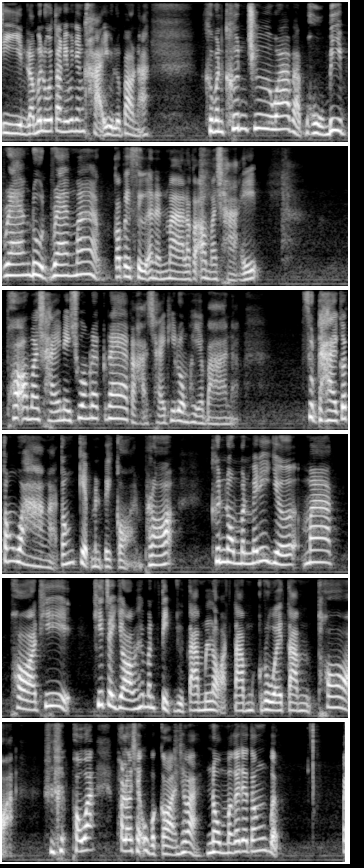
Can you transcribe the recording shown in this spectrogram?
จีน เราไม่รู้ตอนนี้มันยังขายอยู่หรือเปล่านะ คือมันขึ้นชื่อว่าแบบโหบีบแรงดูดแรงมาก ก็ไปซื้ออันนั้นมาแล้วก็เอามาใช้ พอเอามาใช้ในช่วงแรกๆอะค่ะ ใช้ที่โรงพยาบาลอะสุดท้ายก็ต้องวางอะต้องเก็บมันไปก่อน เพราะคือนมมันไม่ได้เยอะมากพอที่ที่จะยอมให้มันติดอยู่ตามหลอดตามกรวยตามท่อ เพราะว่าพอเราใช้อุปกรณ์ใช่ป่ะนมมันก็จะต้องแบบไป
